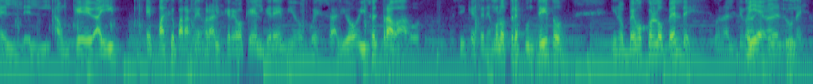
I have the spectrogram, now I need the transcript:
el, aunque hay espacio para mejorar, creo que el gremio pues salió, hizo el trabajo. Así que tenemos los tres puntitos y nos vemos con los verdes, con el Atlético Nacional el lunes.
